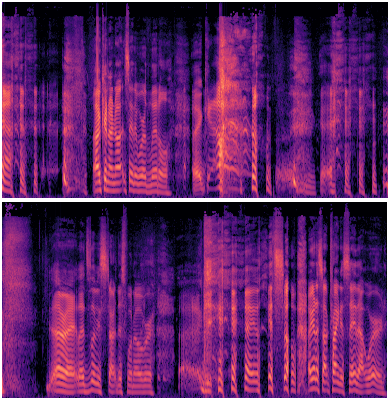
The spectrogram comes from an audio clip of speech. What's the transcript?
man, how can I not say the word little? okay. All right, let's let me start this one over. It's so, I gotta stop trying to say that word.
